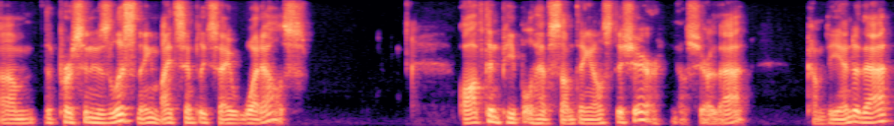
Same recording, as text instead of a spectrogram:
Um, the person who's listening might simply say, "What else?" Often people have something else to share. They'll share that. Come to the end of that,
